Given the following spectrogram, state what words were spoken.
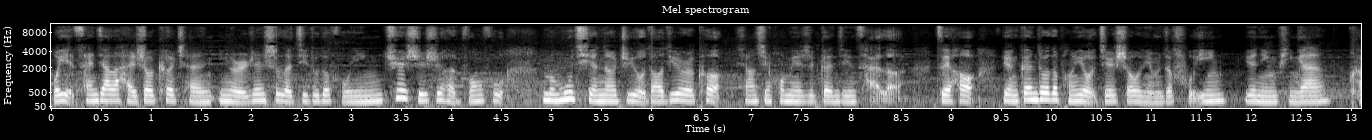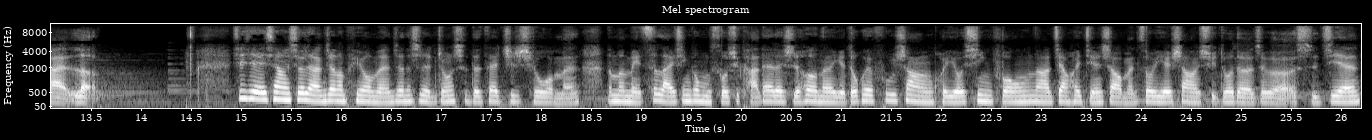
我也参加了海兽课程，因而认识了基督的福音，确实是很丰富。那么目前呢，只有到第二课，相信后面是更精彩了。最后，愿更多的朋友接受你们的福音，愿您平安快乐。谢谢像修良这样的朋友们，真的是很忠实的在支持我们。那么每次来信跟我们索取卡带的时候呢，也都会附上回邮信封，那这样会减少我们作业上许多的这个时间。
